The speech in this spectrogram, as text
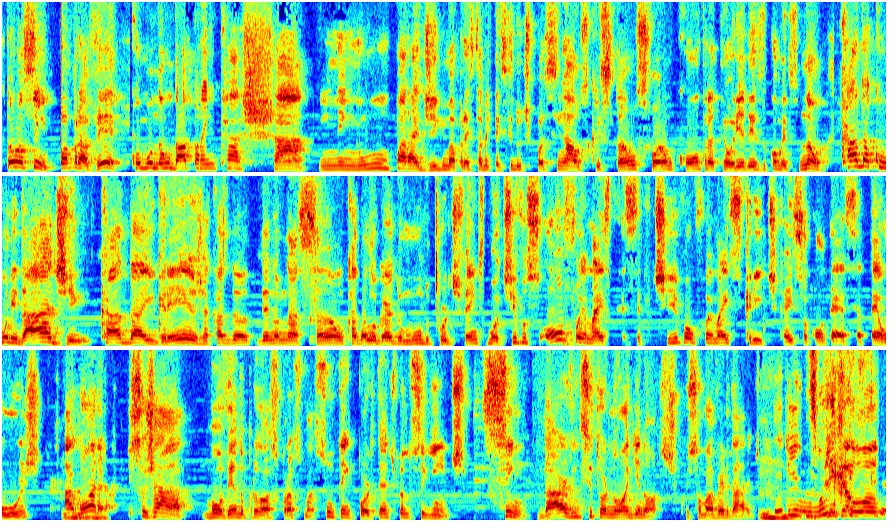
Então, assim, só para ver como não dá para encaixar em nenhum paradigma pré-estabelecido, tipo assim, ah, os cristãos foram contra a teoria desde o começo. Não. Cada comunidade, cada igreja, cada denominação, cada lugar do mundo, por diferentes motivos, ou foi mais receptiva ou foi mais crítica. Isso acontece até hoje. Agora, isso já movendo para o nosso próximo assunto, é importante pelo seguinte: sim, Darwin se tornou um agnóstico, isso é uma verdade. Uhum. Ele Explica, nunca o,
